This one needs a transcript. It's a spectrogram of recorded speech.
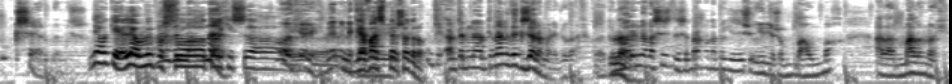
Πού ξέρουμε εμείς. Ναι, οκ, λέω μήπως Αλλά το, δεν- το ναι. έχεις Όχι, όχι, δεν είναι διαβάσει κάτι- περισσότερο. Και Απ' την, απ' την άλλη δεν ξέρω αν είναι βιογραφικό. Και Ναι. μπορεί να βασίζεται σε πράγματα που έχει ζήσει ο ίδιος ο Baumbach, αλλά μάλλον όχι.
